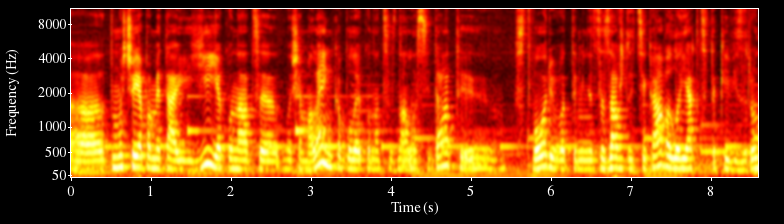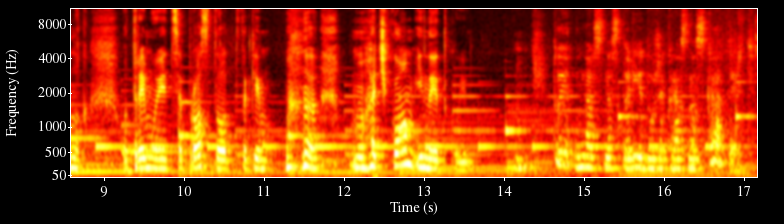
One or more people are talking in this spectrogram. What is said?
Е, тому що я пам'ятаю її, як вона це ну, ще маленька була, як вона це знала сідати, створювати. Мені це завжди цікавило, як це такий візерунок отримується просто от таким гачком і ниткою. Тут у нас на столі дуже красна скатерть.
